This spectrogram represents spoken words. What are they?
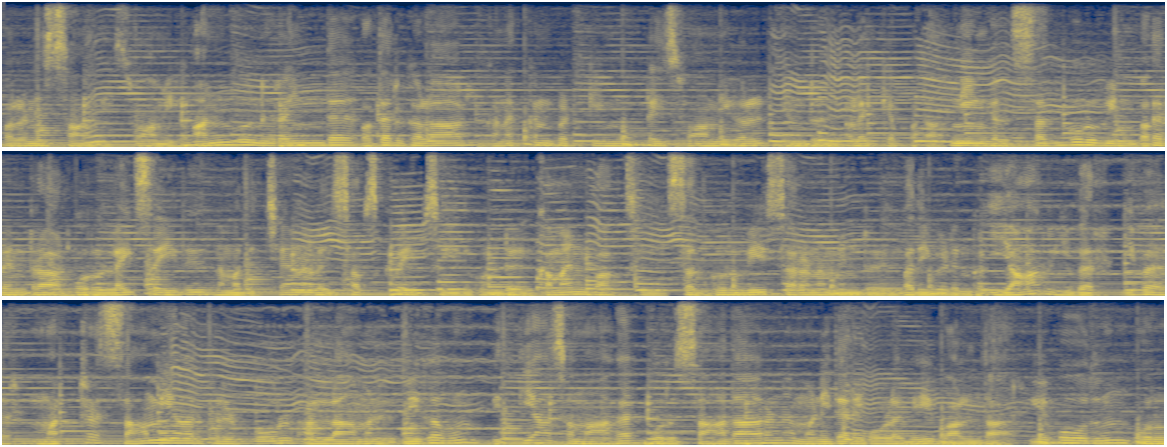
பழனிசாமி சுவாமிகள் அன்பு நிறைந்த பகர்களால் கணக்கன்பட்டி மூட்டை சுவாமிகள் என்று அழைக்கப்பட்டார். நீங்கள் சத்குருவின் பகர் என்றால் ஒரு லைக் செய்து நமது சேனலை சப்ஸ்கிரைப் செய்து கொண்டு கமெண்ட் பாக்ஸில் சத்குருவே சரணம் என்று பதிவிடுங்கள். யார் இவர்? இவர் மற்ற சாமியார்கள் போல் அல்லாமல் மிகவும் வித்தியாசமாக ஒரு சாதாரண மனிதரை போலவே வாழ்ந்தார். எப்போதும் ஒரு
